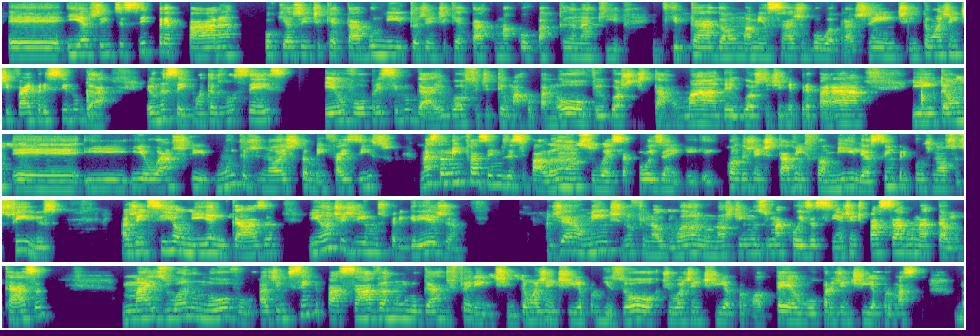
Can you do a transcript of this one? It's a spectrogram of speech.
é, e a gente se prepara porque a gente quer estar tá bonito, a gente quer estar tá com uma cor bacana que, que traga uma mensagem boa para a gente, então a gente vai para esse lugar. Eu não sei quantas vocês eu vou para esse lugar. Eu gosto de ter uma roupa nova, eu gosto de estar arrumada, eu gosto de me preparar. E então, é, e, e, eu acho que muitas de nós também faz isso. Mas também fazemos esse balanço, essa coisa. E, quando a gente estava em família, sempre com os nossos filhos, a gente se reunia em casa e antes de irmos para a igreja, geralmente no final do ano nós tínhamos uma coisa assim: a gente passava o Natal em casa mas o ano novo a gente sempre passava num lugar diferente. Então a gente ia para um resort, ou a gente ia para um hotel, ou para a gente ia para uma.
